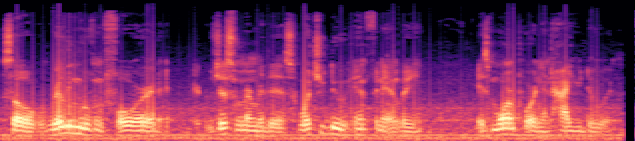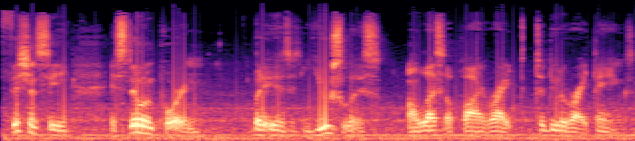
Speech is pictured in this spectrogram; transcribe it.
So, really moving forward, just remember this what you do infinitely is more important than how you do it. Efficiency is still important, but it is useless unless applied right to do the right things.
